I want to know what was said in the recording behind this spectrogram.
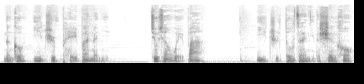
能够一直陪伴着你，就像尾巴，一直都在你的身后。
